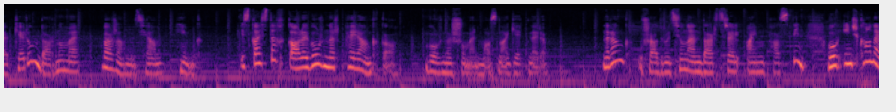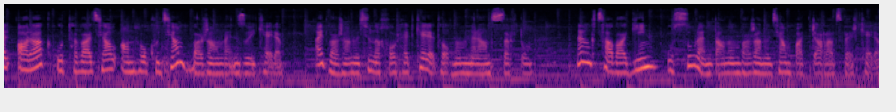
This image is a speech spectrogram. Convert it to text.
դեպքերում դառնում է բաժանության հիմք։ Իսկ այստեղ կարևոր նրբերանգ կա, որ նշում են մասնագետները։ Նրանք ուշադրություն են դարձրել այն փաստին, որ ինչքան էլ արագ ու թվացial անհոգությամբ բաժանվեն զույգերը, այդ բաժանությունը խոր հետքեր է թողնում նրանց սրտում Նրանք ցավագին ու սուր են տանում բաժանության պատճառած վերքերը։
